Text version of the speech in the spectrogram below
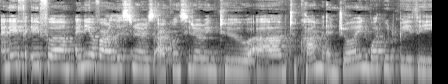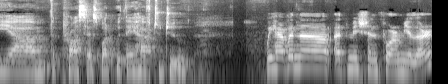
And if, if um, any of our listeners are considering to um, to come and join what would be the um, the process? What would they have to do? We have an uh, admission formula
